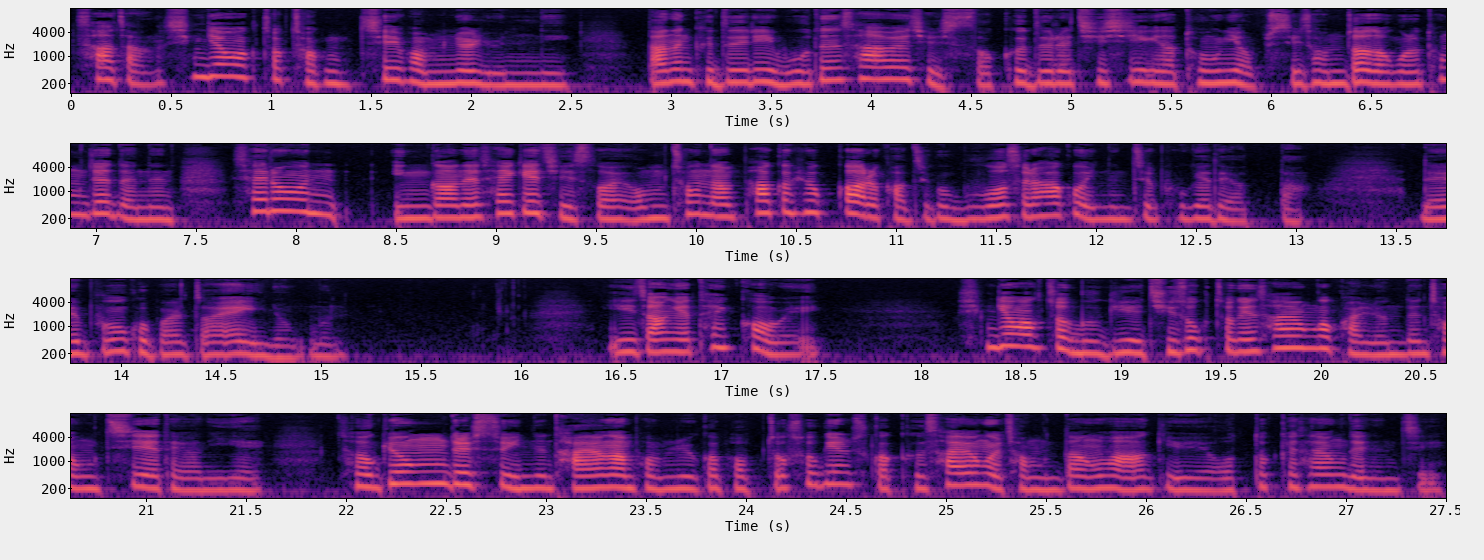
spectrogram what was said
사장, 신경학적 정치, 법률, 윤리. 나는 그들이 모든 사회 질서, 그들의 지식이나 동의 없이 전자적으로 통제되는 새로운 인간의 세계 질서에 엄청난 파급 효과를 가지고 무엇을 하고 있는지 보게 되었다. 내부 고발자의 인용문. 2장의 테이크어웨이. 신경학적 무기의 지속적인 사용과 관련된 정치에 대한 이해. 적용될 수 있는 다양한 법률과 법적 속임수가 그 사용을 정당화하기 위해 어떻게 사용되는지.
